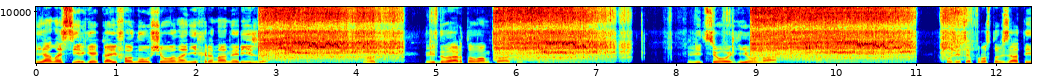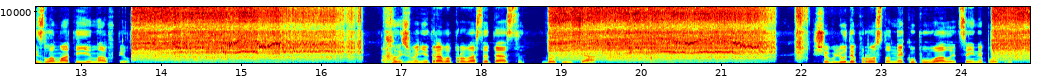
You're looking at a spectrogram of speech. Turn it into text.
Я настільки кайфанув, що вона ніхрена не ріже. От відверто вам кажу. Від цього гівна. Хочеться просто взяти і зламати її навпіл. Але ж мені треба провести тест до кінця. Щоб люди просто не купували цей непотріб.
